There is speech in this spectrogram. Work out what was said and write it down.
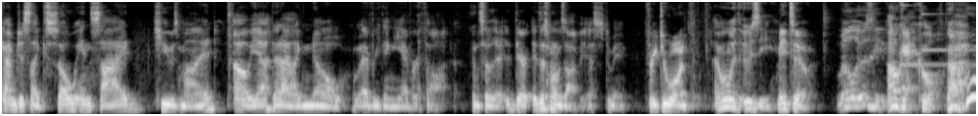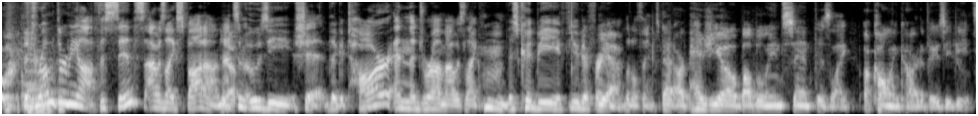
Like I'm just like so inside Q's mind Oh yeah. that I like know everything he ever thought. And so there, there this one was obvious to me. Three, two, one. I went with Uzi. Me too. Lil Uzi. Okay, cool. Whew. the drum threw me off. The synths, I was like spot on. That's Yep. some Uzi shit. The guitar and the drum, I was like, hmm, this could be a few different Yeah. little things. That arpeggio bubbling synth is like a calling card of Uzi Beats.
